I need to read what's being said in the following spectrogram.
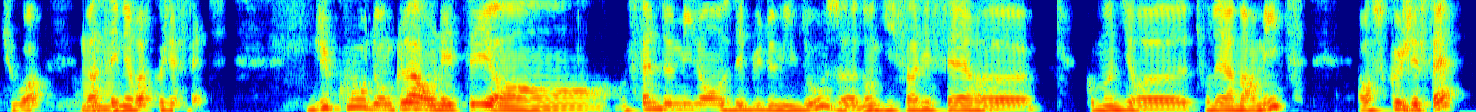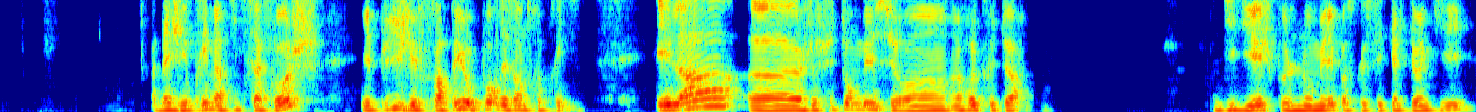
tu vois. Là, c'est mmh. une erreur que j'ai faite. Du coup, donc là, on était en fin 2011, début 2012. Donc, il fallait faire, euh, comment dire, euh, tourner la marmite. Alors, ce que j'ai fait, ben, j'ai pris ma petite sacoche et puis j'ai frappé au port des entreprises. Et là, euh, je suis tombé sur un, recruteur, Didier, je peux le nommer parce que c'est quelqu'un qui,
